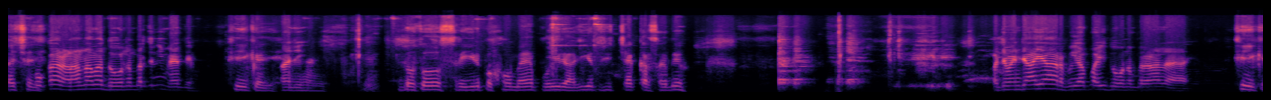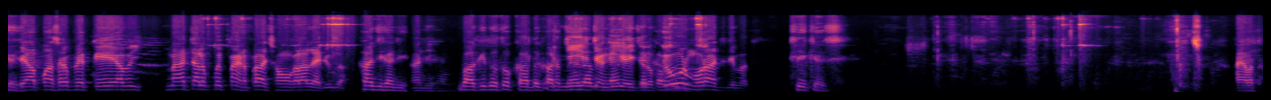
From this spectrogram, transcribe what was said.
ਅੱਛਾ ਜੀ। ਉਹ ਘਰ ਵਾਲਾ ਦਾ ਮੈਂ ਦੋ ਨੰਬਰ ਚ ਨਹੀਂ ਮੈਂ ਦੇਣਾ। ਠੀਕ ਹੈ ਜੀ। ਹਾਂਜੀ ਹਾਂਜੀ। ਦੋਸਤੋ ਸਰੀਰ ਪੱਖੋਂ ਮੈਂ ਪੂਰੀ ਰਾਜੀ ਹੈ ਤੁਸੀਂ ਚੈੱਕ ਕਰ ਸਕਦੇ ਹੋ। 55000 ਰੁਪਇਆ ਭਾਈ ਦੋ ਨੰਬਰਾਂ ਨਾਲ ਲਾਇਆ ਸੀ। ਠੀਕ ਹੈ ਤੇ ਜੀ ਆਪਾਂ ਸਿਰਫ ਇੱਕ ਇਹ ਆ ਵੀ ਮੈਂ ਚੱਲ ਕੋਈ ਭੈਣ ਭਰਾ ਸ਼ੌਂਕ ਵਾਲਾ ਲੈ ਜਾਊਗਾ। ਹਾਂਜੀ ਹਾਂਜੀ। ਹਾਂਜੀ ਹਾਂਜੀ। ਬਾਕੀ ਦੋਸਤੋ ਕੱਦ ਕੱਟ ਮੈਂ ਚੀਜ਼ ਚੰਗੀ ਹੈ ਚਲੋ ਪਿਓਰ ਮੋਹਰਾ ਅੱਜ ਦੇ ਬਾਕੀ। ਠੀਕ ਹੈ ਜੀ। ਆਇਆ ਬਤਾ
